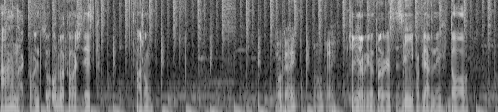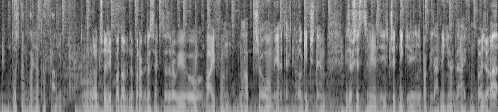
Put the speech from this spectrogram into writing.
a na końcu odblokować dysk twarzą. Okej, okay. okej. Okay. Czyli robimy progres z linii papilarnych do, do skanowania twarzy. No, czyli podobny progres, jak to zrobił iPhone na przełomie technologicznym, gdzie wszyscy mieli czytniki linii papilarnych i nagle iPhone powiedział, a,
